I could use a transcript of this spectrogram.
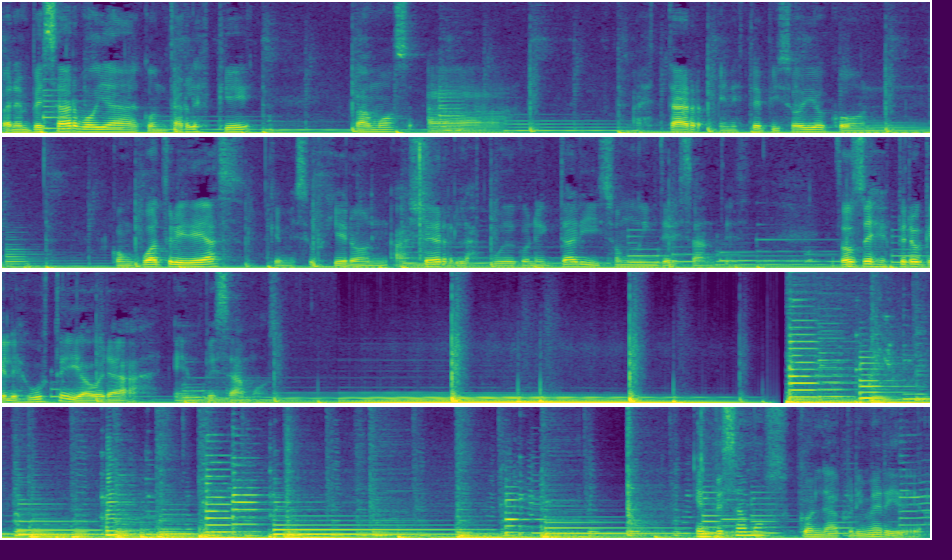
para empezar voy a contarles que vamos a, estar en este episodio con, con cuatro ideas que me surgieron ayer, las pude conectar y son muy interesantes. Entonces espero que les guste y ahora empezamos. Empezamos con la primera idea.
